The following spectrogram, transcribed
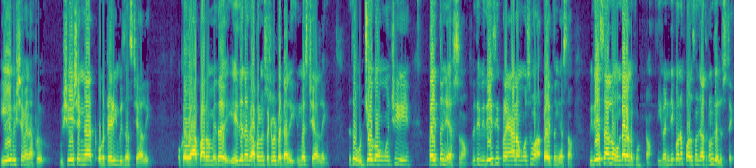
ఏ విషయమైనప్పుడు విశేషంగా ఒక ట్రేడింగ్ బిజినెస్ చేయాలి. ఒక వ్యాపారం మీద ఏదైనా వ్యాపారం మీద పెట్టుబడి పెట్టాలి ఇన్వెస్ట్ చేయాలి. అయితే ఉద్యోగం గురించి ప్రయత్నం చేస్తున్నాం. అయితే విదేశీ ప్రయాణం కోసం ప్రయత్నం చేస్తాం విదేశాల్లో ఉండాలనుకుంటున్నాం. ఇవన్నీ కూడా పర్సనల్ జాతకంలో తెలుస్తాయి.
